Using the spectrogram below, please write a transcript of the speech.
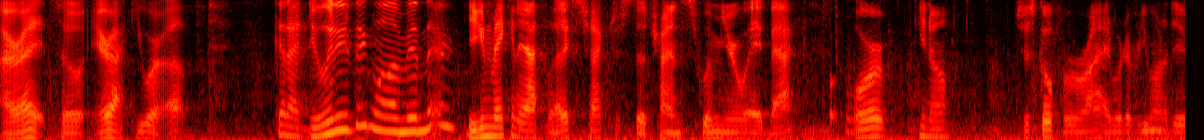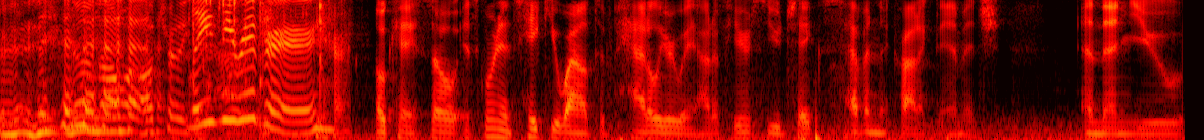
All right, so Eric, you are up. Could I do anything while I'm in there? You can make an athletics check just to try and swim your way back, or you know, just go for a ride, whatever you want to do. no, no, I'll try to. Lazy River. Yeah. Okay, so it's going to take you a while to paddle your way out of here, so you take seven necrotic damage. And then you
